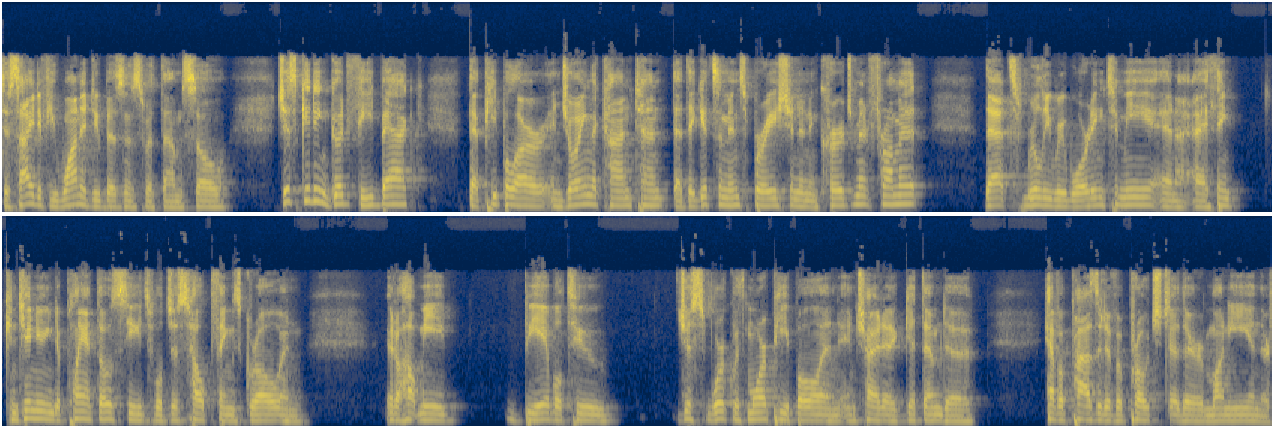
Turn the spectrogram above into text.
decide if you want to do business with them. So just getting good feedback that people are enjoying the content, that they get some inspiration and encouragement from it, that's really rewarding to me. And I, I think continuing to plant those seeds will just help things grow and it'll help me be able to just work with more people and, and try to get them to have a positive approach to their money and their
